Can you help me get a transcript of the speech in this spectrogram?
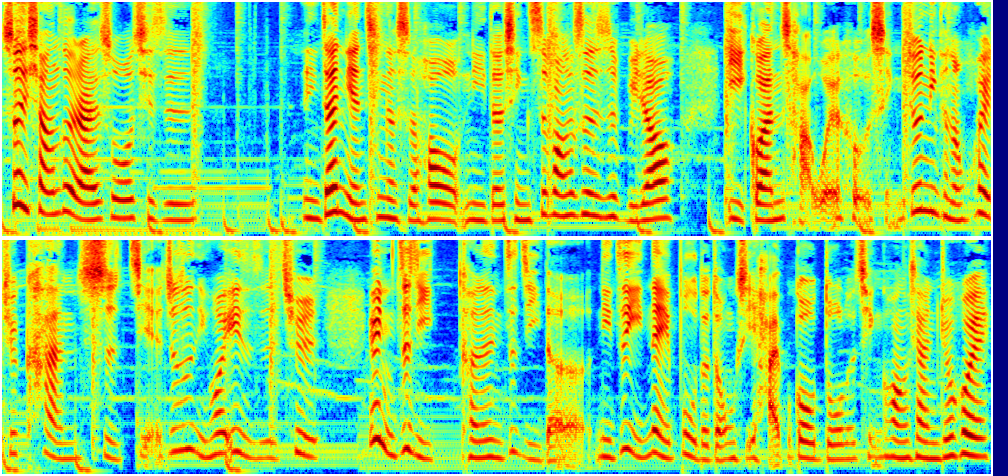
所以相对来说，其实你在年轻的时候，你的行事方式是比较以观察为核心，就是你可能会去看世界，就是你会一直去，因为你自己可能你自己的你自己内部的东西还不够多的情况下，你就会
